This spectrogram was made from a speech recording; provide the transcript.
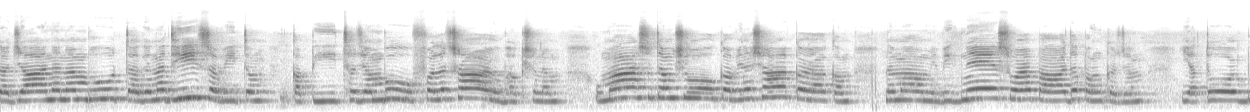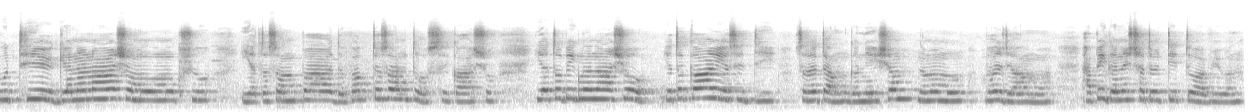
गजाननं भूतगणधीसवितं कपीथजम्बूफलचारुभक्षणम् उमासुतं शोकविनशाकराकं नमामि विघ्नेश्वरपादपङ्कजं यतो बुद्धिर्ज्ञाननाशमुमुक्षु, यत सम्पादभक्तसन्तोषिकाशो, यत विघ्ननाशो, यत कार्यसिद्धि सततं गणेशं नममो भजामः। Happy Ganesh Chaturthi to everyone.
